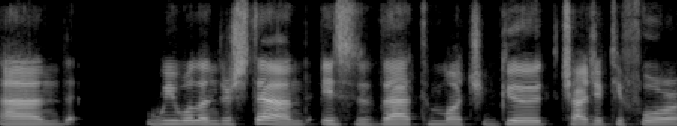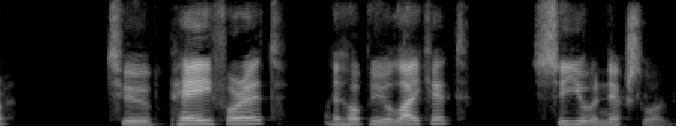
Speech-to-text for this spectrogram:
and we will understand is that much good ChatGPT 4 to pay for it I hope you like it. See you in next one.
